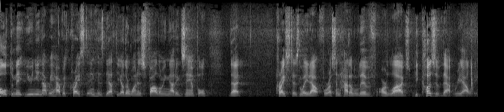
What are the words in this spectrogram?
ultimate union that we have with Christ in his death, the other one is following that example that Christ has laid out for us and how to live our lives because of that reality.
